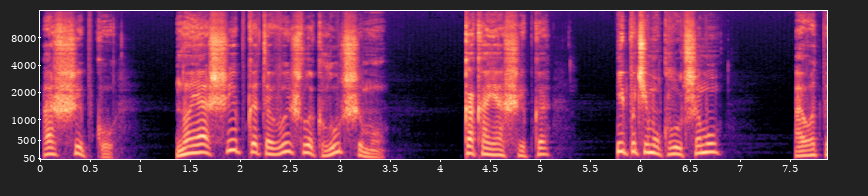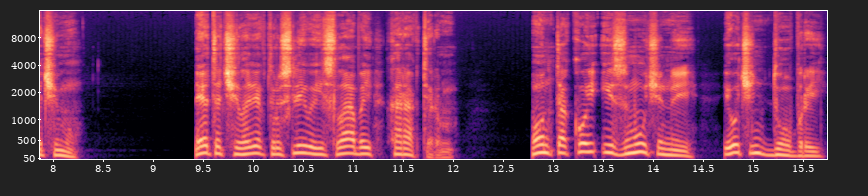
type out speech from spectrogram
ошибку, но и ошибка-то вышла к лучшему». «Какая ошибка? И почему к лучшему?» «А вот почему?» «Это человек трусливый и слабый характером. Он такой измученный, и очень добрый.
